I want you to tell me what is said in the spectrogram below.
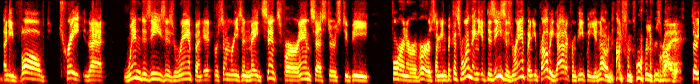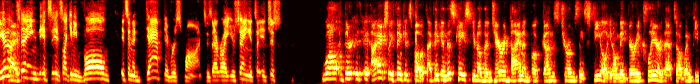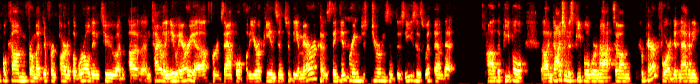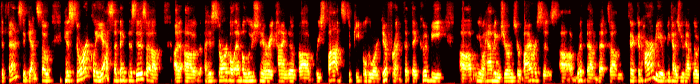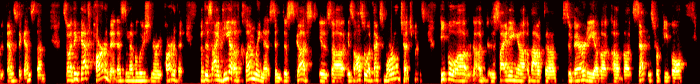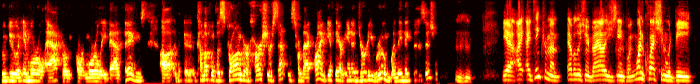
an evolved trait that when disease is rampant, it for some reason made sense for our ancestors to be foreigner reverse. I mean, because for one thing, if disease is rampant, you probably got it from people you know, not from foreigners. Right. So you're not right. saying it's it's like an evolved, it's an adaptive response. Is that right? You're saying it's it's just well, there, it, I actually think it's both. I think in this case, you know, the Jared Diamond book, Guns, Germs, and Steel, you know, made very clear that uh, when people come from a different part of the world into an entirely new area, for example, for the Europeans into the Americas, they did bring just germs and diseases with them that uh, the people, uh, indigenous people, were not um, prepared for, didn't have any defense against. So historically, yes, I think this is a, a, a historical evolutionary kind of uh, response to people who are different, that they could be, uh, you know, having germs or viruses uh, with them that, um, that could harm you because you have no defense against them. So I think that's part of it. That's an evolutionary part of it. But this idea of cleanliness and disgust is, uh, is also affects moral judgments. People uh, uh, deciding about the severity of a, of a sentence for people who do an immoral act or, or morally bad things uh, come up with a stronger, harsher sentence for that crime if they're in a dirty room when they make the decision. Mm-hmm. Yeah, I, I think from an evolutionary biology standpoint, one question would be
